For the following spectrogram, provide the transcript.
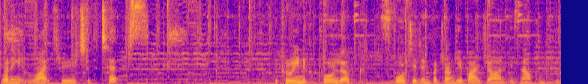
running it right through to the tips. The Kareena Kapoor look sported in Bajrangi Bhaijaan is now complete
